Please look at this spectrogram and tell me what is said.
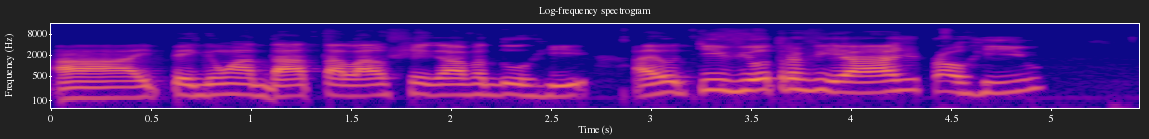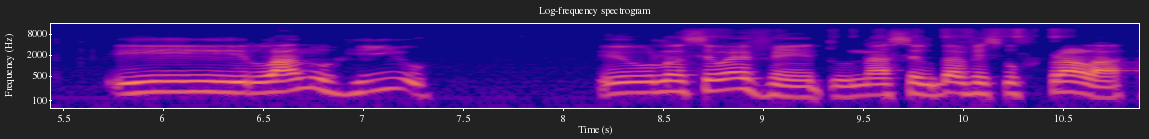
Aí peguei uma data lá, eu chegava do Rio. Aí eu tive outra viagem para o Rio. E lá no Rio, eu lancei o evento, na segunda vez que eu fui para lá.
